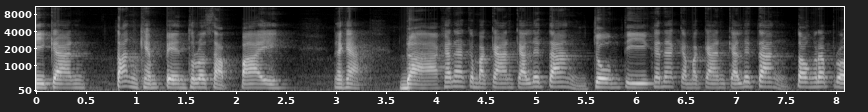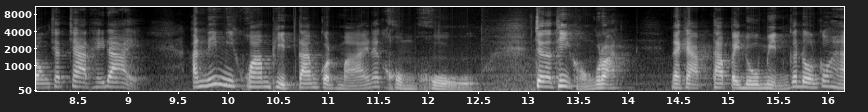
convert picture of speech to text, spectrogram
มีการตั้งแคมเปญโทรศัพท์ไปนะครับด่าคณะกรรมการการเลือกตั้ง โจมตีคณะกรรมการการเลือกตั้ง ต้องรับรองชัดชาติให้ได้ อันนี้มีความผิดตามกฎหมายนะข่มขู่ เจ้าหน้าที่ของรัฐ นะครับถ้าไปดูหมิ่นก็โดนข้อหา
